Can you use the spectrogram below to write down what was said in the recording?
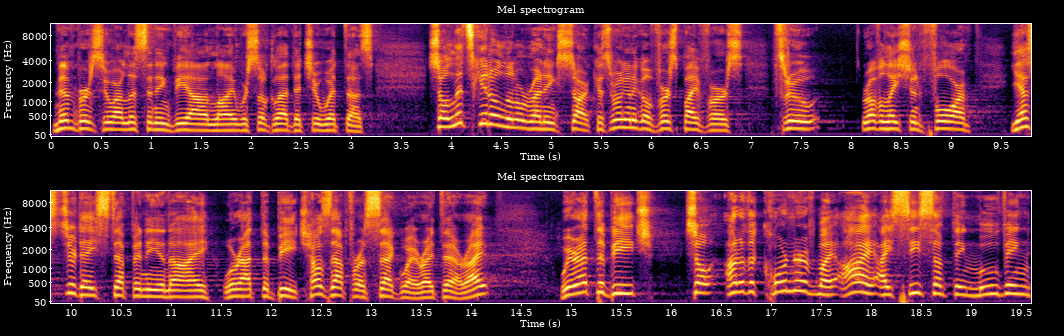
members who are listening via online. We're so glad that you're with us. So let's get a little running start because we're going to go verse by verse through Revelation 4. Yesterday, Stephanie and I were at the beach. How's that for a segue right there, right? We're at the beach. So, out of the corner of my eye, I see something moving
